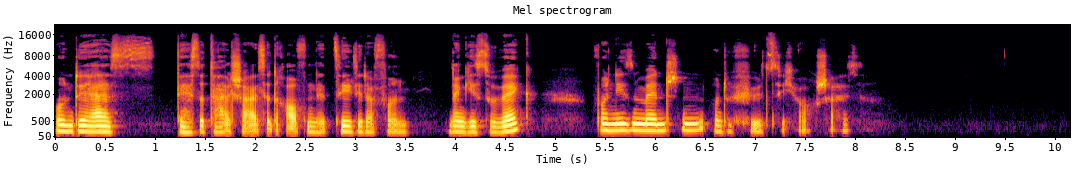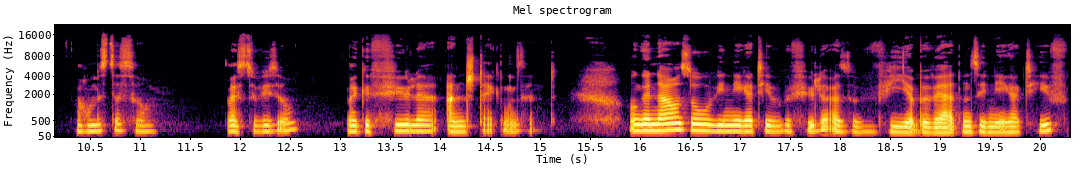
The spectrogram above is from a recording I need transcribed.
und der ist, der ist total scheiße drauf und erzählt dir davon. Und dann gehst du weg von diesem Menschen und du fühlst dich auch scheiße. Warum ist das so? Weißt du wieso? Weil Gefühle ansteckend sind. Und genauso wie negative Gefühle, also wir bewerten sie negativ,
